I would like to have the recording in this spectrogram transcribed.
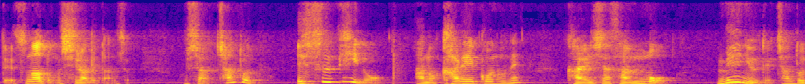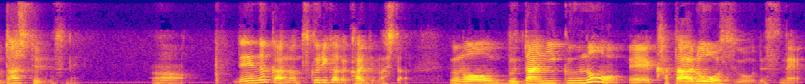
てその後も調べたんですよ。そしたらちゃんと SB のあのカレー粉のね会社さんもメニューでちゃんと出してるんですね、うん、でなんかあの作り方書いてました。その豚肉の、え肩ロースをですね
